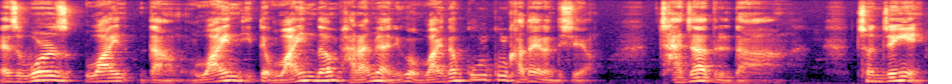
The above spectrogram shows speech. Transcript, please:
as wars wind down, wind 이때 wind down 바람이 아니고 wind down 꾸불꾸불 가다 이런 뜻이에요. 잦아들다. 전쟁이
